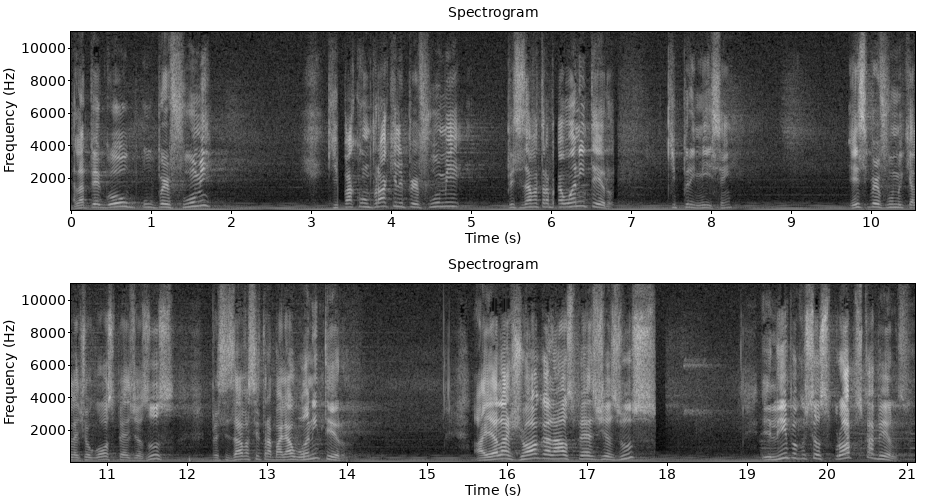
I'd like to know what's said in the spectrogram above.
Ela pegou o perfume que para comprar aquele perfume precisava trabalhar o ano inteiro. Que primícia, hein? Esse perfume que ela jogou aos pés de Jesus precisava se trabalhar o ano inteiro. Aí ela joga lá aos pés de Jesus e limpa com seus próprios cabelos.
